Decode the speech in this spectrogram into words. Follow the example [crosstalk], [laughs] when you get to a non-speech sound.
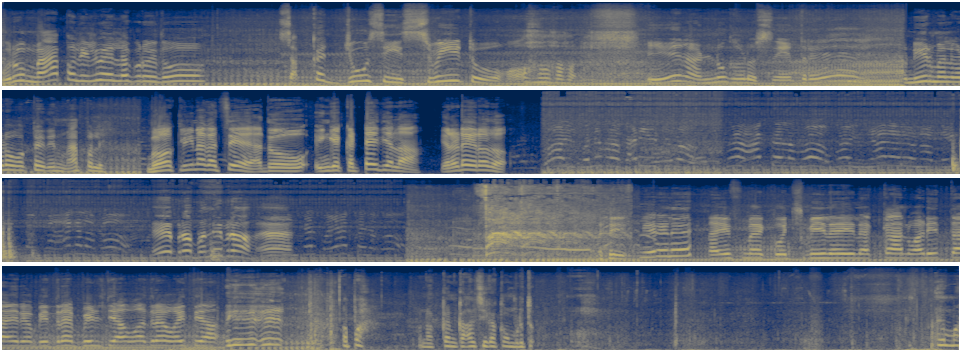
ಗುರು ಮ್ಯಾಪಲ್ಲಿ ಇಲ್ವೇ ಇಲ್ಲ ಗುರು ಇದು? ಸಕ್ಕ ಜ್ಯೂಸಿ ಸ್ವೀಟು ಏನು ಹಣ್ಣುಗಳು ಸ್ನೇಹಿತರೆ? ನೀರ್ ಮೇಲ್ಗಡೆ ಹೋಗ್ತಾ ಇದ್ದೀನಿ ಮ್ಯಾಪಲ್ಲಿ ಬೋ ಕ್ಲೀನಾಗಿ ಹಚ್ಚಿ ಅದು ಹಿಂಗೆ ಕಟ್ಟೆ ಇದೆಯಲ್ಲ, ಎರಡೇ ಇರೋದು. ಬ್ರೋ ಇಲ್ಲಿ ಬನ್ನಿ ಬ್ರೋ ಲೈಫ್ ಮೇ ಕುಚ್ ಬೀಲೆ ಲೆಕ್ಕ ಹೊಡಿತಾ ಇರೋ. ಬಿದ್ರೆ ಬೀಳ್ತೀಯ, ಹೋದ್ರೆ ಹೋಯ್ತೀಯ. ಅಪ್ಪ ನನ್ನ ಅಕ್ಕನ ಕಾಲು ಸಿಗಾಕೊಂಡ್ಬಿಡ್ತು ಅಮ್ಮ.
